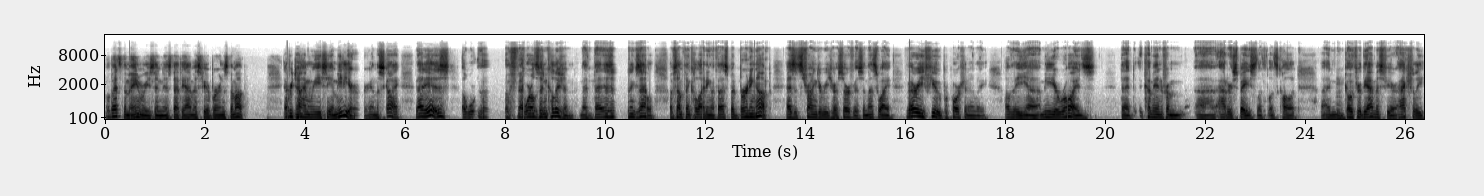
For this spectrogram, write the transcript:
Well, that's the main reason is that the atmosphere burns them up. Every time we see a meteor in the sky, that is a, that world's in collision. That that is an example of something colliding with us, but burning up as it's trying to reach our surface. And that's why very few, proportionately, of the uh, meteoroids that come in from uh, outer space, let's let's call it, and mm. go through the atmosphere, actually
